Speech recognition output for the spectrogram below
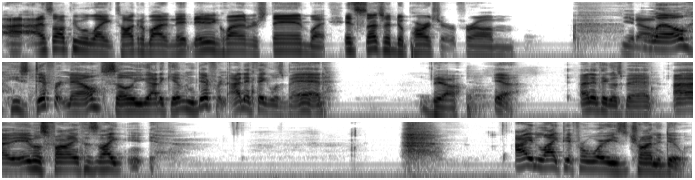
I I saw people like talking about it and they, they didn't quite understand, but it's such a departure from you know Well, he's different now, so you got to give him different. I didn't think it was bad. yeah Yeah, I didn't think it was bad. I, it was fine because like I liked it for what he's trying to do.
